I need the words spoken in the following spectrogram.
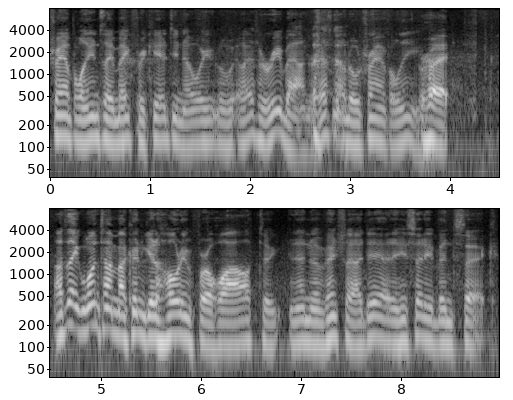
trampolines they make for kids, you know, we, that's a rebounder. That's not no trampoline. Right. I think one time I couldn't get a hold of him for a while, to, and then eventually I did, and he said he'd been sick.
